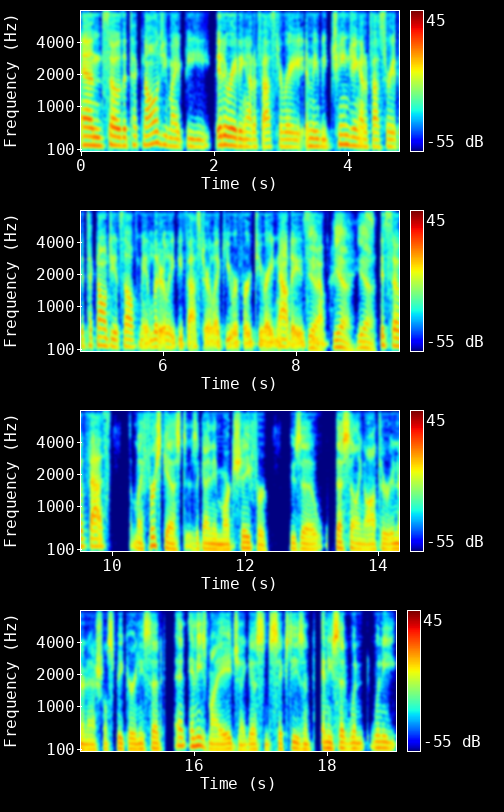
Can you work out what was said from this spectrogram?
And so the technology might be iterating at a faster rate and maybe changing at a faster rate. The technology itself may literally be faster, like you referred to right nowadays. Yeah, you know, yeah, yeah. It's, it's so fast. My first guest is a guy named Mark Schaefer, who's a best-selling author, international speaker, and he said, and, and he's my age, I guess, in 60s, and and he said when when he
